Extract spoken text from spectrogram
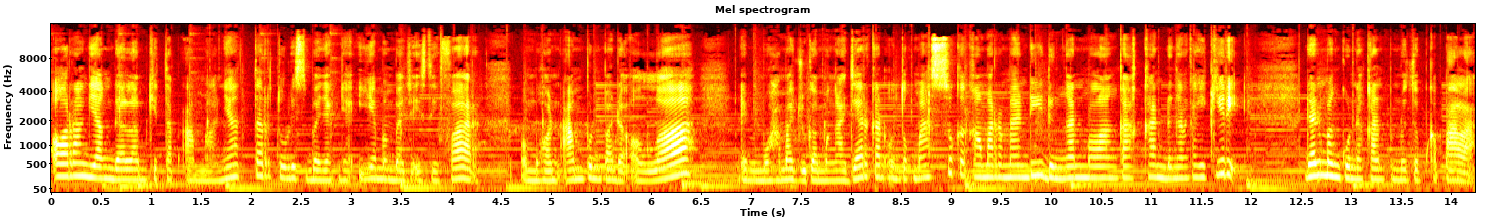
Orang yang dalam kitab amalnya tertulis banyaknya ia membaca istighfar, memohon ampun pada Allah. Nabi Muhammad juga mengajarkan untuk masuk ke kamar mandi dengan melangkahkan dengan kaki kiri dan menggunakan penutup kepala.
